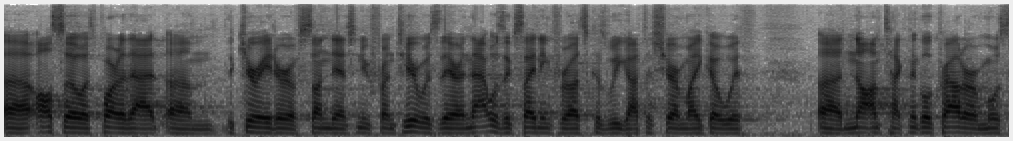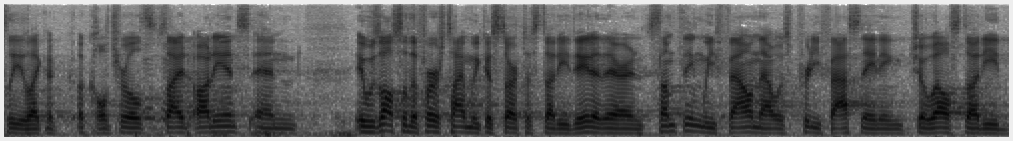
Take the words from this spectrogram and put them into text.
uh, also, as part of that, um, the curator of Sundance New Frontier was there, and that was exciting for us because we got to share Mica with a non technical crowd, or mostly like a, a cultural side audience. and it was also the first time we could start to study data there. And something we found that was pretty fascinating, Joel studied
